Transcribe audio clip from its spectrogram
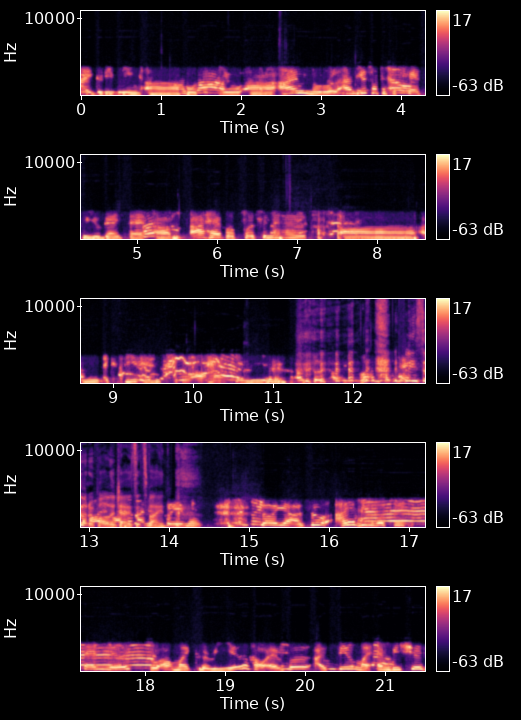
Hi, good evening, uh, both of you. Uh, I'm Nurul. I just wanted to share to you guys that um, I have a personal uh, mean, experience throughout my career. I'm so sorry. Please don't apologize. It's fine. So yeah, so I have been working 10 years throughout my career. However, I feel my ambitious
